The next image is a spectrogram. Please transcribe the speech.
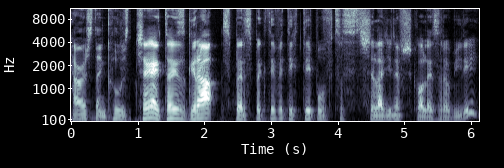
Harris then calls Czekaj, to jest gra z perspektywy tych typów, co strzelaninę w szkole zrobili?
